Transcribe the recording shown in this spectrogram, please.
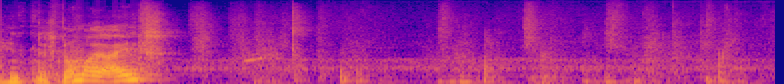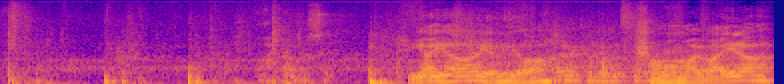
Hinten ist nochmal eins. Ja, ja, ja, ja. Schauen wir mal weiter.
